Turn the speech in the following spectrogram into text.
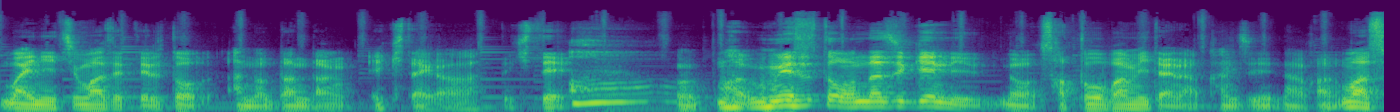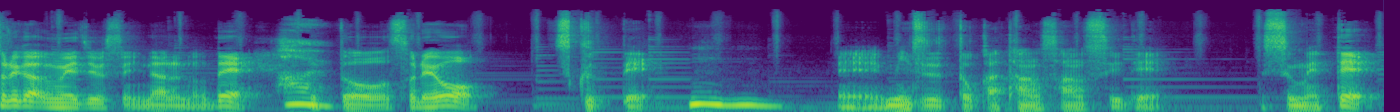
毎日混ぜてると、あの、だんだん液体が上がってきて、うんまあ、梅酢と同じ原理の砂糖版みたいな感じなのかな。まあ、それが梅ジュースになるので、はいえっと、それを作って、うんうん。えー水とか炭酸水で薄めて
